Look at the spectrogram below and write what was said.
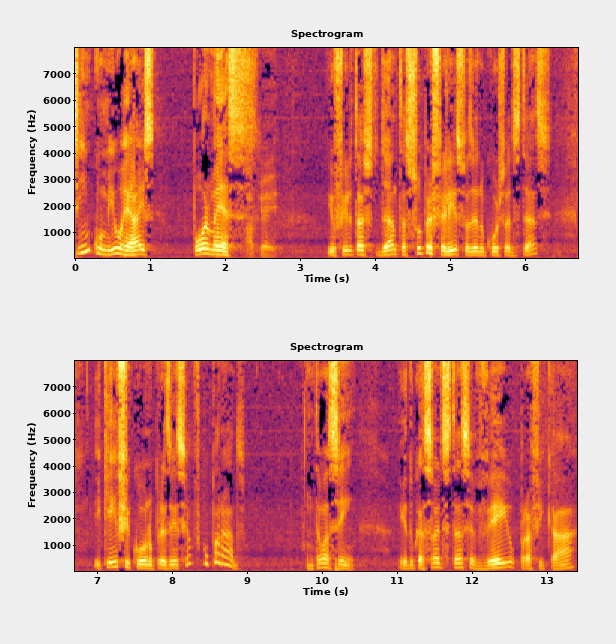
5 mil reais por mês. Ok e o filho está estudando, está super feliz fazendo o curso à distância, e quem ficou no presencial ficou parado. Então, assim, a educação à distância veio para ficar.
